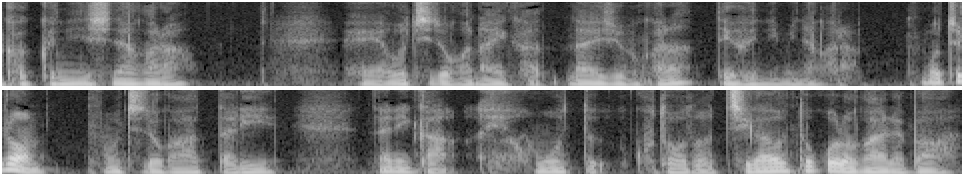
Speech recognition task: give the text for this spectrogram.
確認しながら、えー、落ち度がないか大丈夫かなっていうふうに見ながらもちろん落ち度があったり何か思うことと違うところがあれば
